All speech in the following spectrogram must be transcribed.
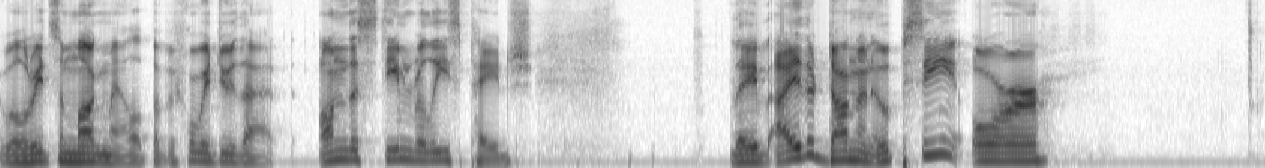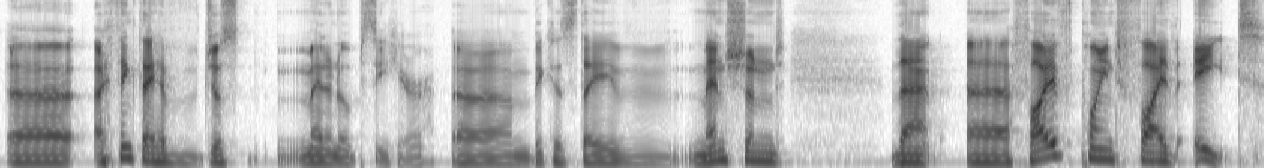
we'll read some Mogmail. But before we do that, on the Steam release page, they've either done an oopsie or uh, I think they have just made an oopsie here um, because they've mentioned that uh, 5.58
